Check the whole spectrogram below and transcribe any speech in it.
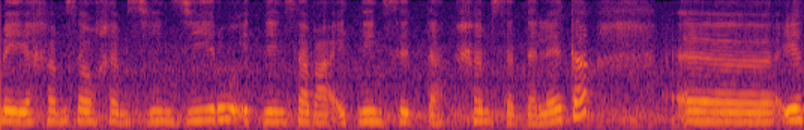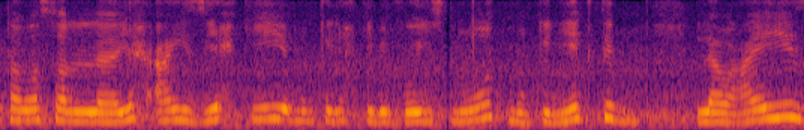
155 0 2 7 2 6 5 3 آه يتواصل يح عايز يحكي ممكن يحكي بال voice note ممكن يكتب لو عايز.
